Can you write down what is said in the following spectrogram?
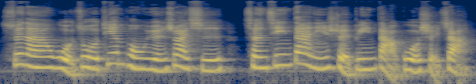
虽然我做天蓬元帅时曾经带领水兵打过水仗，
